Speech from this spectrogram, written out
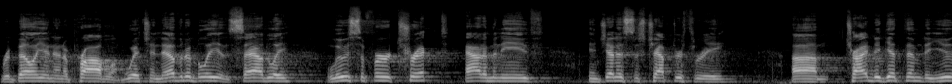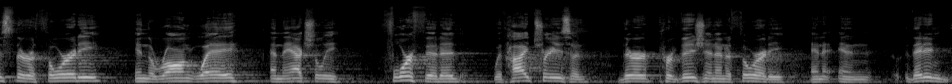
rebellion, and a problem, which inevitably and sadly, Lucifer tricked Adam and Eve in Genesis chapter 3, um, tried to get them to use their authority in the wrong way, and they actually forfeited with high treason their provision and authority. And, and they didn't,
